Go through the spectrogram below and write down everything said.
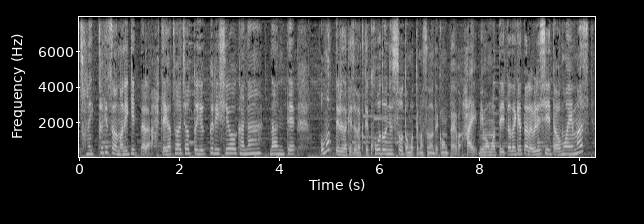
その1ヶ月を乗り切ったら、8月はちょっとゆっくりしようかな、なんて思ってるだけじゃなくて行動に移そうと思ってますので、今回は、はい、見守っていただけたら嬉しいと思います。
